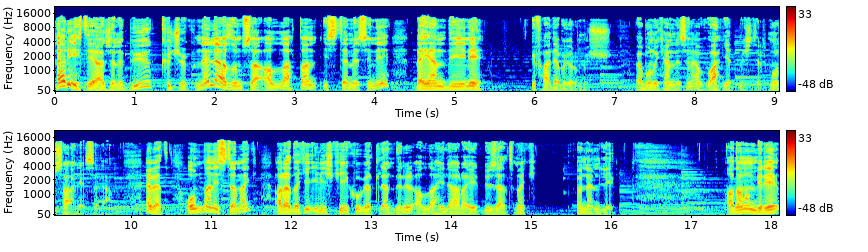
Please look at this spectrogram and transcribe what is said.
her ihtiyacını büyük küçük ne lazımsa Allah'tan istemesini beğendiğini ifade buyurmuş. Ve bunu kendisine vahyetmiştir Musa aleyhisselam. Evet ondan istemek aradaki ilişkiyi kuvvetlendirir. Allah ile arayı düzeltmek önemli. Adamın biri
